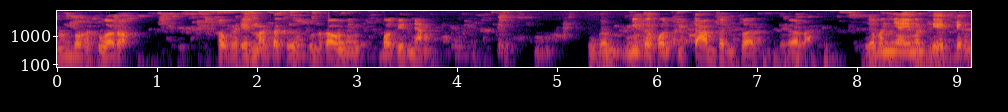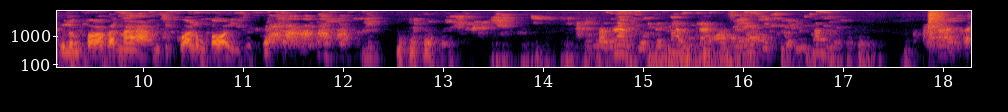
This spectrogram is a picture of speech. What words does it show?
มันบ่เขาทั่วหรอก เขาก็เห็นมันก็เกิดคุณเขายังบ่เป็นหยังอืมมันมีแต่คนติดตามเป็นตัวนั่นเดี๋ยวล่ะเดี๋ยวมันใหญ่มันเทศเป็นคือลงพ่อกันหน้ามันสิกว่าลงพ่ออีก เราหน้าสวนเป็นบ้านหลังใช้สวนบ้านบ้านใส่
